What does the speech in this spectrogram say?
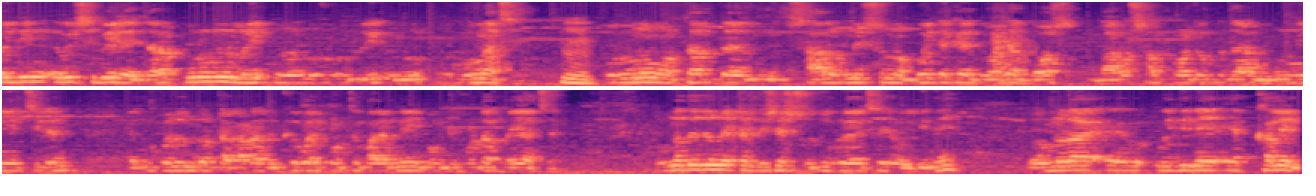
ওই দিন ওই শিবিরে যারা পুরনো লোন আছে পুরনো অর্থাৎ সাল উনিশশো নব্বই থেকে দু হাজার দশ বারো সাল পর্যন্ত যারা লোন নিয়েছিলেন এখন পর্যন্ত টাকাটা রিকভারি করতে পারেননি এবং ডিফল্টার হয়ে আছেন ওনাদের জন্য একটা বিশেষ সুযোগ হয়েছে ওই দিনে। ওনারা ওই দিনে এককালীন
